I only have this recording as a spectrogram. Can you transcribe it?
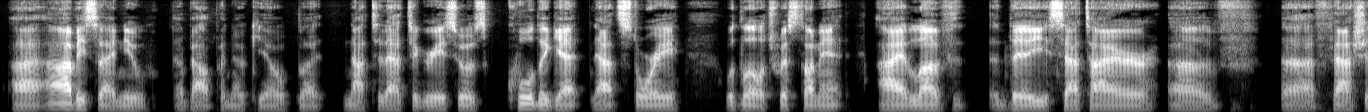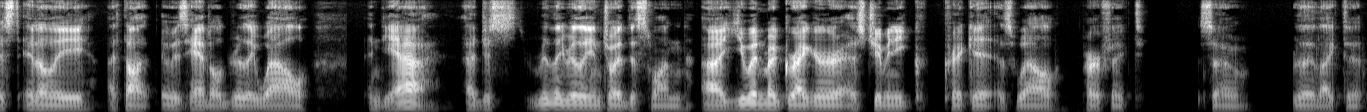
Uh, obviously i knew about pinocchio but not to that degree so it was cool to get that story with a little twist on it I love the satire of uh, fascist Italy. I thought it was handled really well, and yeah, I just really, really enjoyed this one. Uh, Ewan McGregor as Jiminy Cricket as well, perfect. So really liked it.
